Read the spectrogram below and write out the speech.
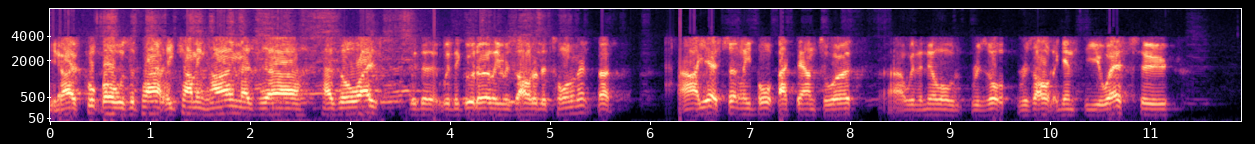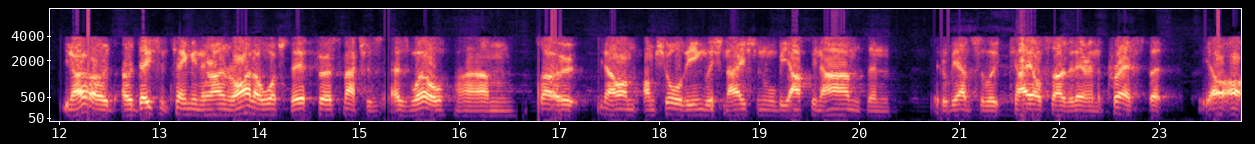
you know, football was apparently coming home as uh, as always with a with a good early result of the tournament. But uh, yeah, certainly brought back down to earth uh, with a nil result result against the US, who you know are, are a decent team in their own right. I watched their first match as, as well. Um, so you know, I'm I'm sure the English nation will be up in arms and it'll be absolute chaos over there in the press. But yeah, I,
